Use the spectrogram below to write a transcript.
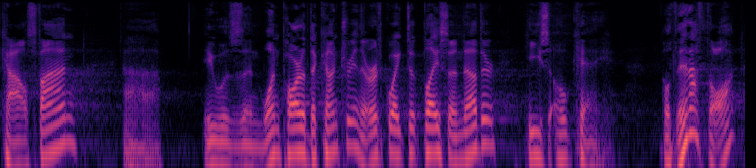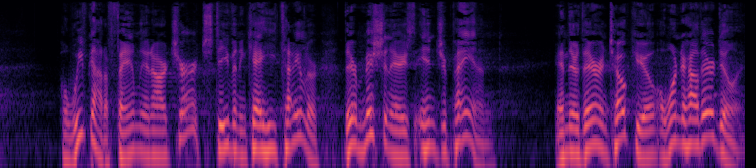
Kyle's fine. Uh, he was in one part of the country and the earthquake took place in another. He's okay. Well, then I thought, well, we've got a family in our church, Stephen and Kahi Taylor. They're missionaries in Japan and they're there in Tokyo. I wonder how they're doing.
